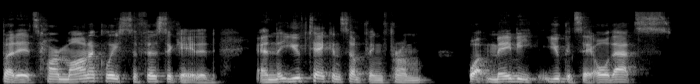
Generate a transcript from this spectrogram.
but it's harmonically sophisticated and that you've taken something from what maybe you could say oh that's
